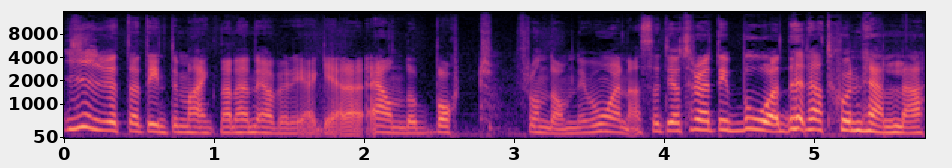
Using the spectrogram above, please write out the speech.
givet att inte marknaden överreagerar, ändå bort från de nivåerna. Så jag tror att det är både rationella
